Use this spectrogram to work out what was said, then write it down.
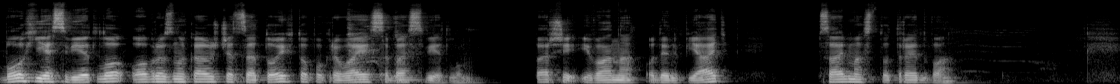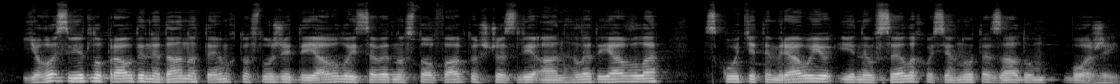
Бог є світло, образно кажучи, це той, хто покриває себе світлом. 1 Івана 1,5, Псальма 103,2. Його світло правди не дано тим, хто служить дияволу, і це видно з того факту, що злі ангели диявола скуті темрявою і не в силах осягнути задум Божий.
